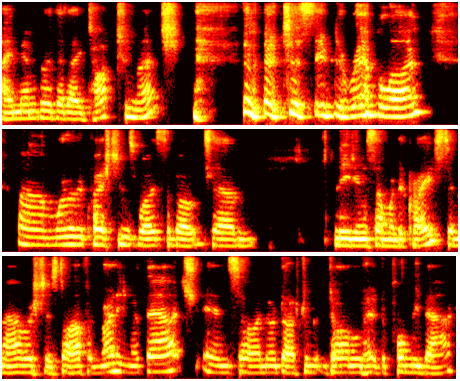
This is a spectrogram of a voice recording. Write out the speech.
I remember that I talked too much. and I just seemed to ramble on. Um, one of the questions was about um, leading someone to Christ. And I was just off and running with that. And so I know Dr. McDonald had to pull me back.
